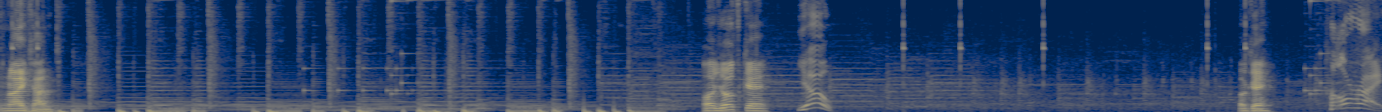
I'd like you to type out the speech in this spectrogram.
No, I can't. Oh, Yosuke. Yo! Okay. All right.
